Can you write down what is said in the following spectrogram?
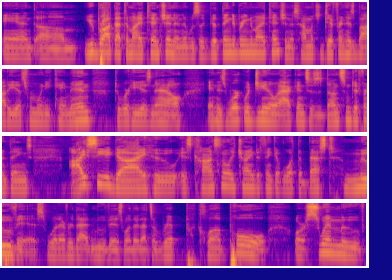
and um, you brought that to my attention and it was a good thing to bring to my attention is how much different his body is from when he came in to where he is now and his work with Geno Atkins has done some different things I see a guy who is constantly trying to think of what the best move is, whatever that move is, whether that's a rip, club, pull, or a swim move.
